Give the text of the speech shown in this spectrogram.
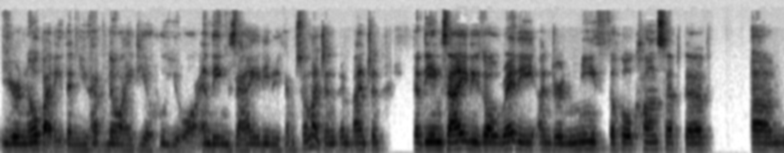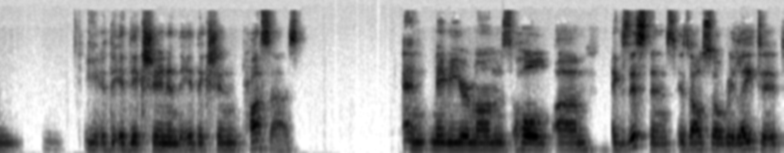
you're nobody then you have no idea who you are and the anxiety becomes so much and imagine that the anxiety is already underneath the whole concept of um the addiction and the addiction process and maybe your mom's whole um existence is also related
